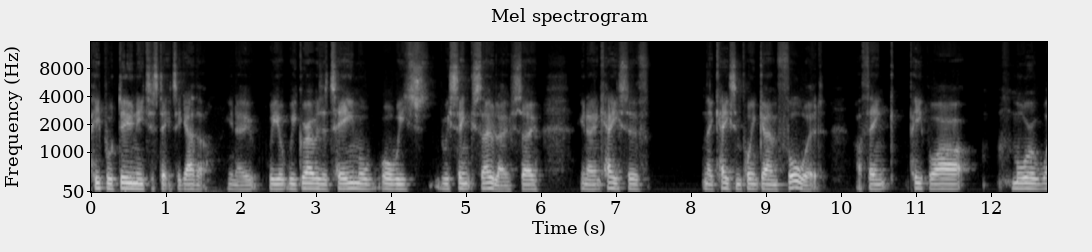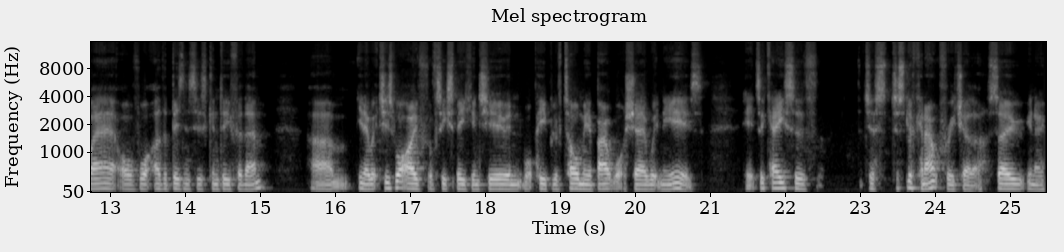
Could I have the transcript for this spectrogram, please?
people do need to stick together you know we we grow as a team or, or we we sink solo so you know in case of know, case in point going forward i think people are more aware of what other businesses can do for them. Um, you know which is what i've obviously speaking to you and what people have told me about what share Witney is. It's a case of just just looking out for each other. So you know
